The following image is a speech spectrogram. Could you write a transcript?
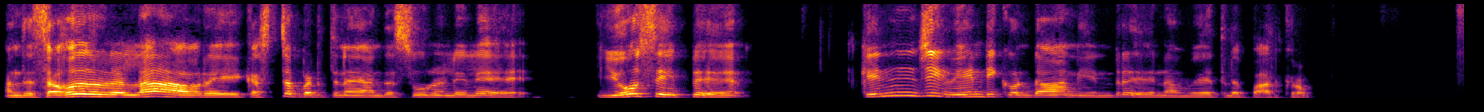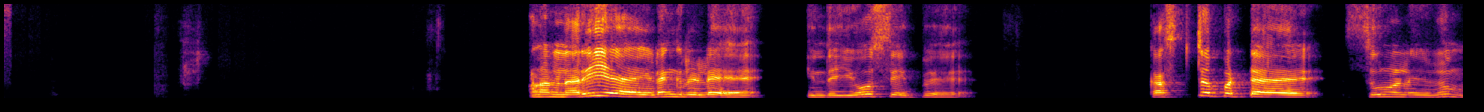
அந்த சகோதரர்கள் எல்லாம் அவரை கஷ்டப்படுத்தின அந்த சூழ்நிலையில யோசேப்பு கெஞ்சி வேண்டிக் கொண்டான் என்று நாம் விதத்துல பார்க்கிறோம். ஆனால் நிறைய இடங்களிலே இந்த யோசேப்பு கஷ்டப்பட்ட சூழ்நிலையிலும்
